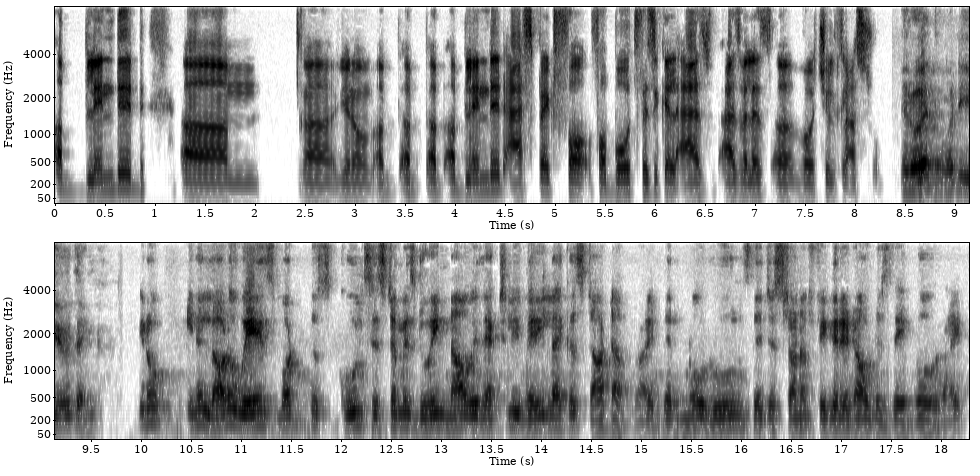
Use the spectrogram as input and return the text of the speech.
a blended um, uh, you know a, a, a, blended aspect for for both physical as as well as a virtual classroom. Rohit, what do you think? You know in a lot of ways what the school system is doing now is actually very like a startup right? There are no rules. They're just trying to figure it out as they go right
